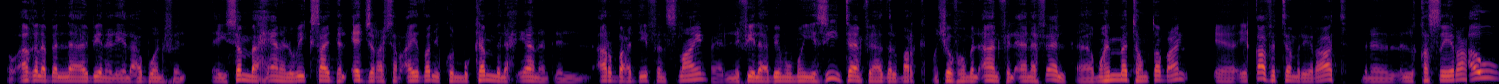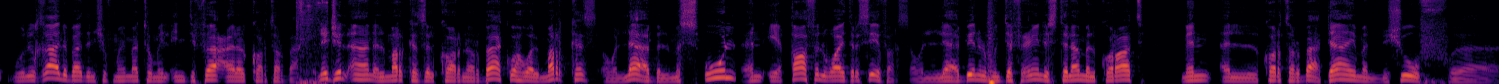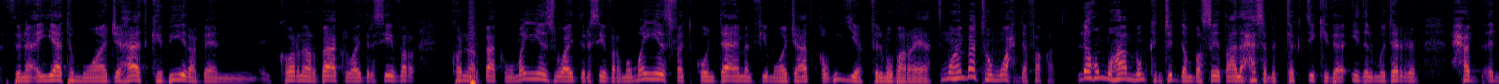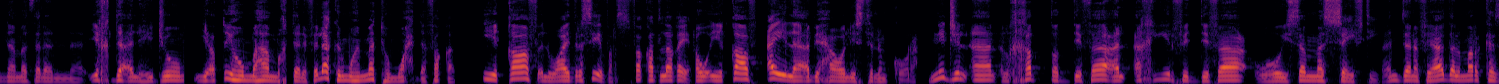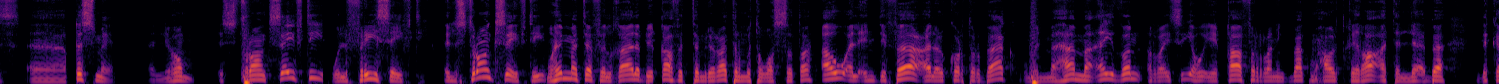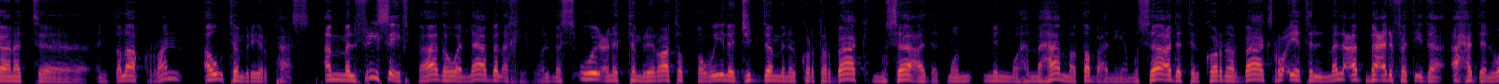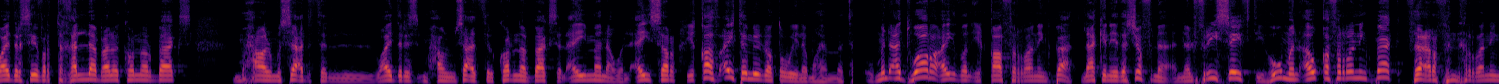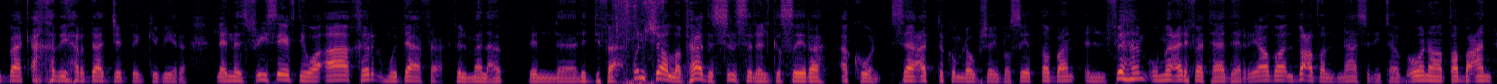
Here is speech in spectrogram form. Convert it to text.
وأغلب اللاعبين اللي يلعبون في يسمى أحيانا ال weak side ال edge rusher أيضا يكون مكمل أحيانا للأربع defense line اللي فيه لاعبين مميزين تام في هذا المركز. ونشوفهم الآن في ال NFL مهمتهم طبعا آه، إيقاف التمريرات من القصيرة أو والغالب هذا نشوف مهمتهم الاندفاع على ال quarterback. نجي الآن المركز ال cornerback وهو المركز أو اللاعب المسؤول عن إيقاف ال wide receivers أو اللاعبين المندفعين لاستلام الكرات من ال quarterback. دائما نشوف آه، ثنائيات ومواجهات كبيرة بين ال cornerback وال wide receiver. cornerback مميز wide receiver مميز فتكون دائما في مواجهات قوية في المباريات. مهمتهم واحدة فقط. لهم مهام ممكن جدا بسيطه على حسب التكتيك. إذا إذا المدرب حب إنه مثلا يخدع الهجوم يعطيهم مهام مختلفة لكن مهمتهم واحدة فقط. إيقاف ال wide receivers فقط لا غير أو إيقاف أي لاعب يحاول يستلم كورة. نجي الآن الخط الدفاع الأخير في الدفاع وهو يسمى ال safety عندنا في هذا المركز آه، قسمين اللي هم strong safety وال free safety ال strong safety مهمته في الغالب إيقاف التمريرات المتوسطة أو الاندفاع على ال quarterback ومن مهامة أيضا الرئيسية هو إيقاف ال running back محاولة قراءة اللعبة إذا كانت آه، انطلاق run أو تمرير pass أما ال free safety فهذا هو اللاعب الأخير والمسؤول عن التمريرات الطويلة جدا من ال quarterback مساعدة من مهامه طبعا هي مساعدة ال cornerbacks رؤية الملعب معرفة إذا أحد ال wide receiver تغلب على ال cornerbacks محاول مساعدة ال wide محاول مساعدة ال cornerbacks الأيمن أو الأيسر إيقاف أي تمريرة طويلة مهمته ومن أدواره أيضا إيقاف ال running back لكن إذا شفنا إن ال free safety هو من أوقف ال running back فاعرف إن ال running back أخذ ياردات جدا كبيرة. لأن ال free safety هو آخر مدافع في الملعب للدفاع. وإن شاء الله في هذه السلسلة القصيرة أكون ساعدتكم لو بشيء بسيط. طبعا الفهم ومعرفة هذه الرياضة لبعض الناس اللي يتابعونها طبعا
